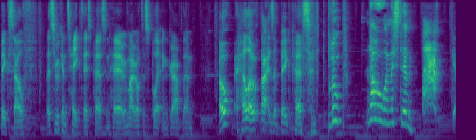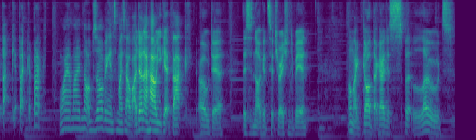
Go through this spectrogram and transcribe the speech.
big self. Let's see if we can take this person here. We might be able to split and grab them. Oh, hello. That is a big person. Bloop! No, I missed him. Ah! Get back, get back, get back. Why am I not absorbing into myself? I don't know how you get back. Oh dear. This is not a good situation to be in. Oh my god, that guy just split loads.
